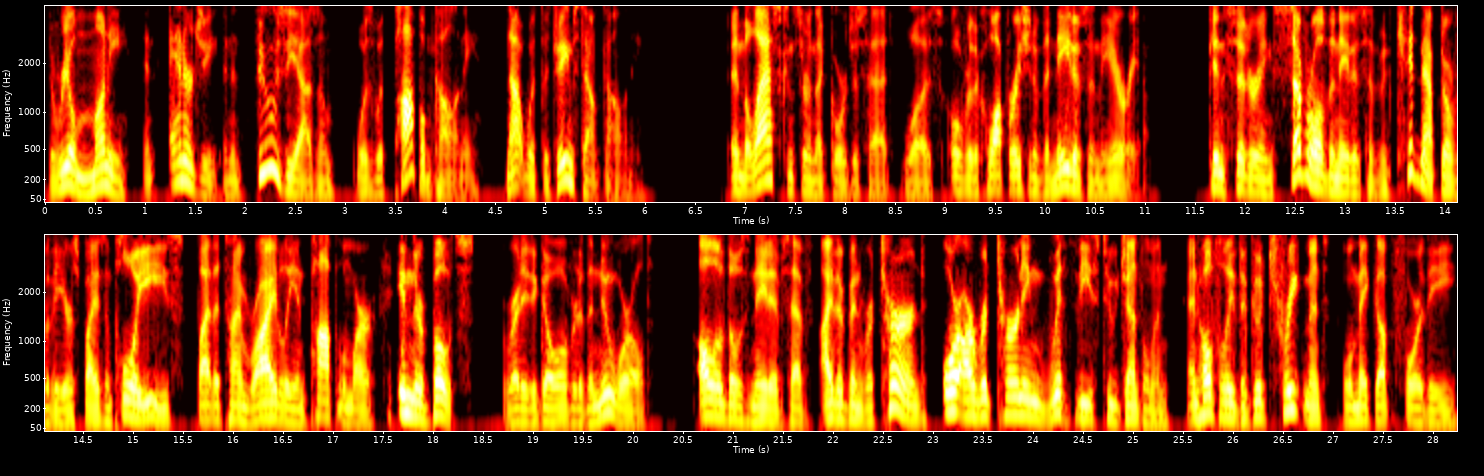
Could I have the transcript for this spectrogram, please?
The real money and energy and enthusiasm was with Popham colony, not with the Jamestown colony. And the last concern that Gorges had was over the cooperation of the natives in the area considering several of the natives have been kidnapped over the years by his employees by the time Raleigh and Popham are in their boats ready to go over to the New World. All of those natives have either been returned or are returning with these two gentlemen, and hopefully the good treatment will make up for the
